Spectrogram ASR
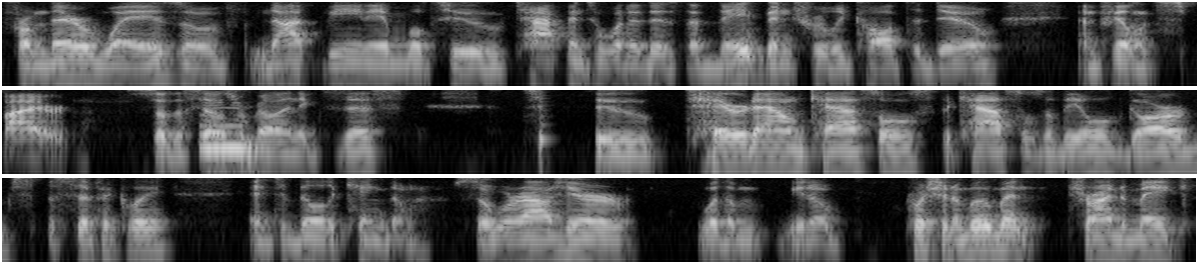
from their ways of not being able to tap into what it is that they've been truly called to do and feel inspired. So the sales mm-hmm. rebellion exists to tear down castles, the castles of the old guard specifically, and to build a kingdom. So we're out here with a you know pushing a movement, trying to make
